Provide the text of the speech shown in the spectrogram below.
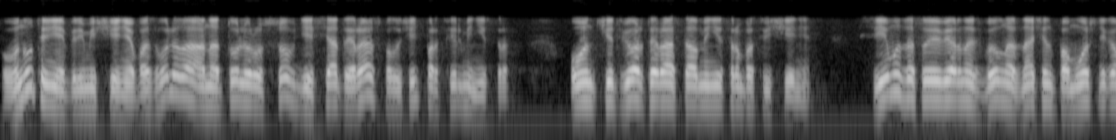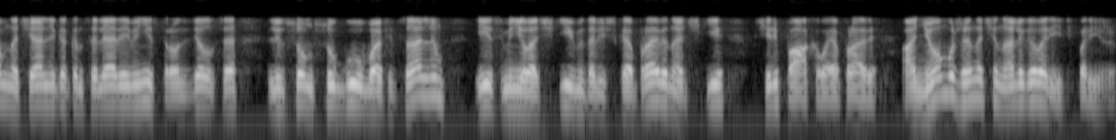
внутреннее перемещение позволило Анатолию Руссо в десятый раз получить портфель министра. Он четвертый раз стал министром просвещения. Симон за свою верность был назначен помощником начальника канцелярии министра. Он сделался лицом сугубо официальным и сменил очки в металлической оправе на очки в черепаховой оправе. О нем уже начинали говорить в Париже.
